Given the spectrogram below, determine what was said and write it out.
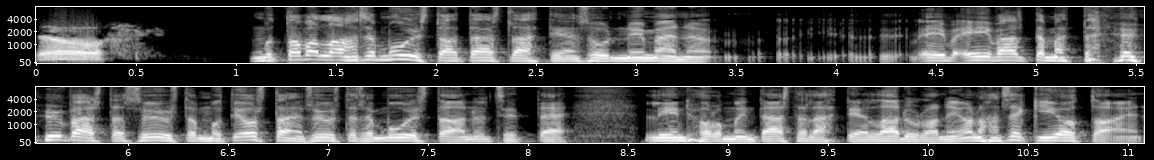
Joo, Mutta tavallaan se muistaa tästä lähtien sun nimen, ei, ei välttämättä hyvästä syystä, mutta jostain syystä se muistaa nyt sitten Lindholmin tästä lähtien ladulla, niin onhan sekin jotain.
